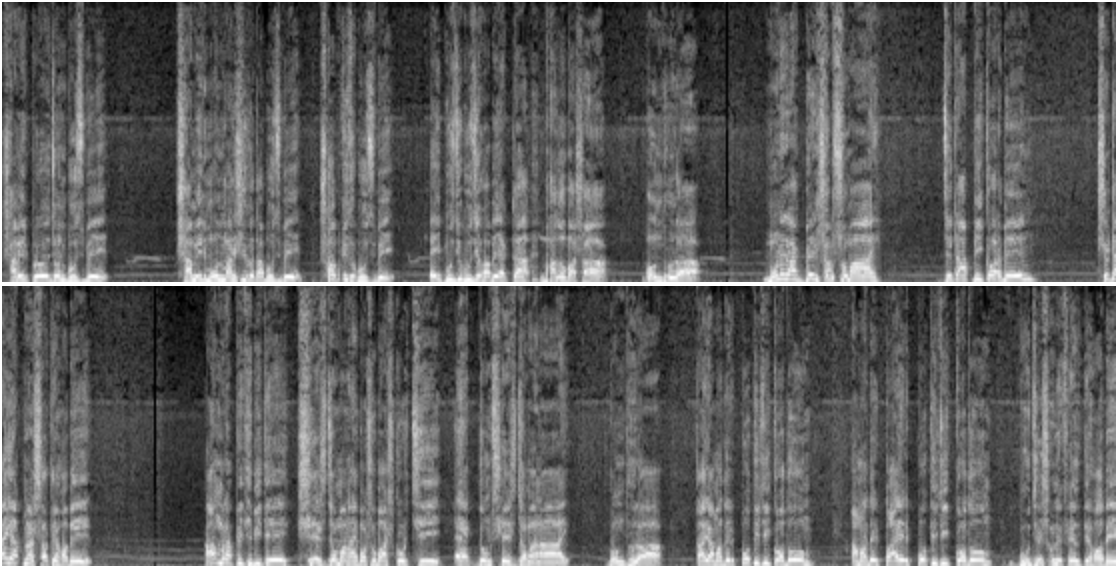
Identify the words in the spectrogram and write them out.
স্বামীর প্রয়োজন বুঝবে। স্বামীর মন মানসিকতা বুঝবে সব কিছু বুঝবে। এই বুঝে বুঝে হবে একটা ভালোবাসা। বন্ধুরা, মনে রাখবেন সব সময় যেটা আপনি করবেন, সেটাই আপনার সাথে হবে। আমরা পৃথিবীতে শেষ জমানায় বসবাস করছি, একদম শেষ জমানায়। বন্ধুরা, তাই আমাদের প্রতিটি কদম, আমাদের পায়ের প্রতিটি কদম বুঝে শুনে ফেলতে হবে,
